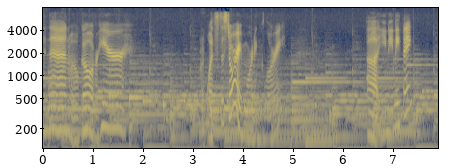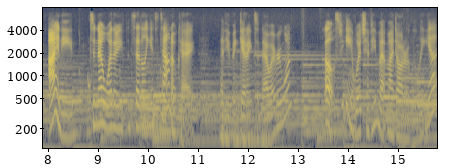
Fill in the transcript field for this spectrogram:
And then we'll go over here. What's the story, Morning Glory? Uh, you need anything? I need to know whether you've been settling into town okay. Have you been getting to know everyone? Oh, speaking of which, have you met my daughter Lily yet?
